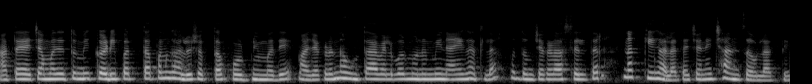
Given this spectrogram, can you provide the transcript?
आता याच्यामध्ये तुम्ही कढीपत्ता पण घालू शकता फोडणीमध्ये. माझ्याकडे नव्हता अवेलेबल म्हणून मी नाही घातला पण तुमच्याकडे असेल तर नक्की घाला त्याच्याने छान चव लागते.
